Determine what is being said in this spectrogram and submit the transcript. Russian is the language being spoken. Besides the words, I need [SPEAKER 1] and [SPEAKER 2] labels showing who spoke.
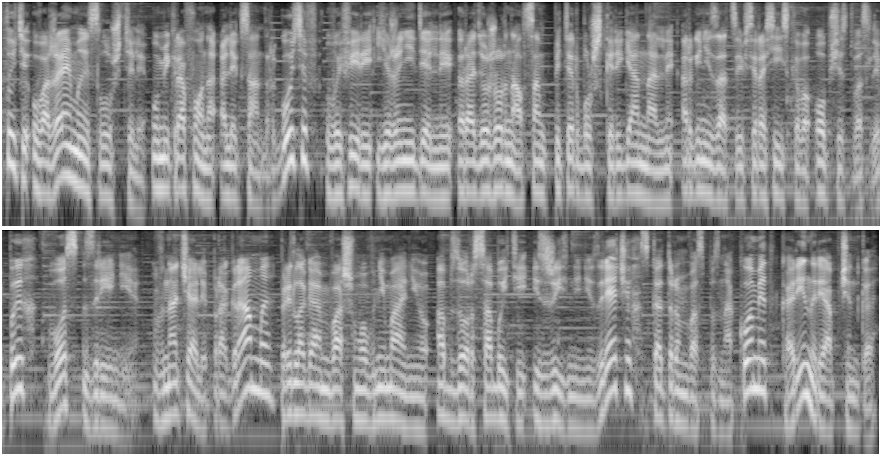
[SPEAKER 1] Здравствуйте, уважаемые слушатели! У микрофона Александр Гусев. В эфире еженедельный радиожурнал Санкт-Петербургской региональной организации Всероссийского общества слепых ВОЗ «Зрение». В начале программы предлагаем вашему вниманию обзор событий из жизни незрячих, с которым вас познакомит Карина Рябченко.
